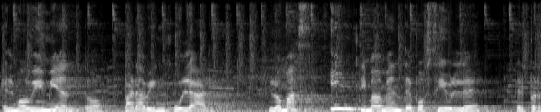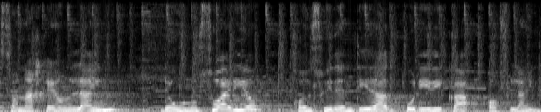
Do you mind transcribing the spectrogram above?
El movimiento para vincular lo más íntimamente posible el personaje online de un usuario con su identidad jurídica offline.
